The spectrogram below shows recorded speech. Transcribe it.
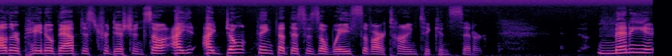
other pedo Baptist traditions. So I, I don't think that this is a waste of our time to consider. Many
